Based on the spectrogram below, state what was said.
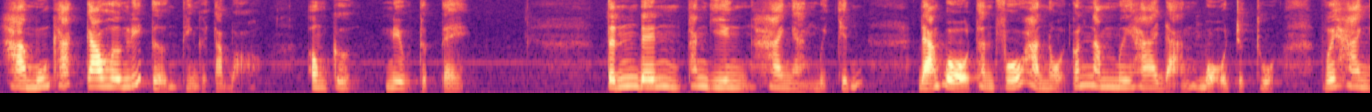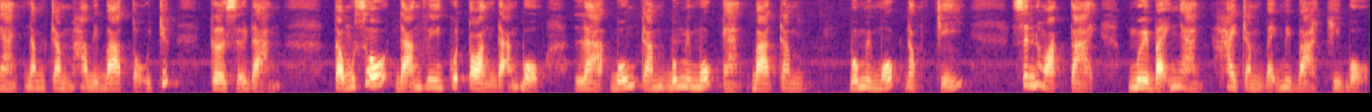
Hà muốn khác cao hơn lý tưởng thì người ta bỏ. Ông Cường nêu thực tế. Tính đến tháng Giêng 2019, Đảng bộ thành phố Hà Nội có 52 đảng bộ trực thuộc với 2.523 tổ chức cơ sở đảng. Tổng số đảng viên của toàn đảng bộ là 441.341 đồng chí, sinh hoạt tại 17.273 chi bộ.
